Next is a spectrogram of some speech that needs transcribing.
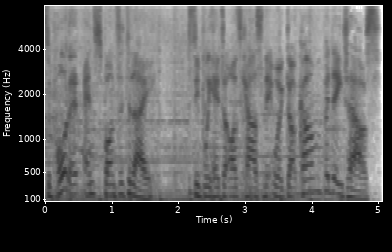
Support it and sponsor today. Simply head to AuscastNetwork.com for details.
